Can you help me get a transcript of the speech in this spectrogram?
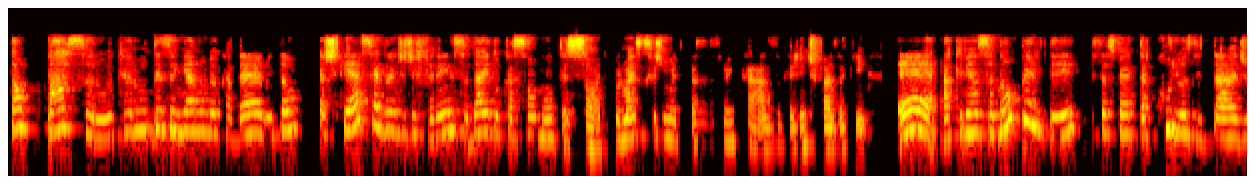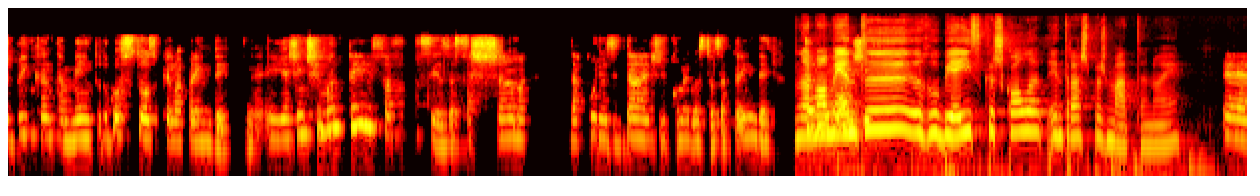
tal pássaro, eu quero desenhar no meu caderno. Então, acho que essa é a grande diferença da educação Montessori, por mais que seja uma educação em casa que a gente faz aqui, é a criança não perder esse aspecto da curiosidade, do encantamento, do gostoso pelo aprender. Né? E a gente mantém isso aceso, essa chama da curiosidade de como é gostoso aprender. Então, Normalmente, então, hoje... Rubi, é isso que a escola, entre aspas, mata, não é? É,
